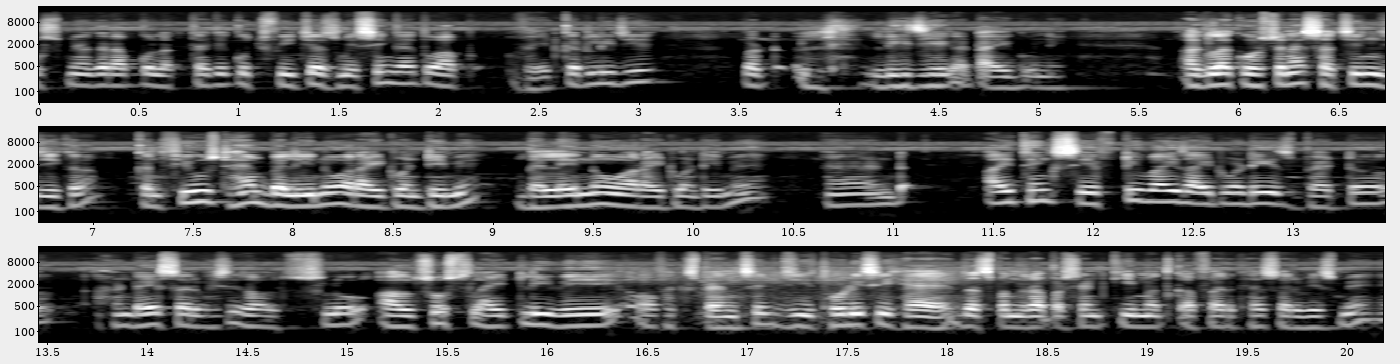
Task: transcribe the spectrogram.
उसमें अगर आपको लगता है कि कुछ फीचर्स मिसिंग है तो आप वेट कर लीजिए, बट लीजिएगा टाइगो नहीं। अगला क्वेश्चन है सचिन जी का। कन्फ्यूज़ हैं बेलिनो और आई ट्वेंटी में। बेलेनो और आई ट्वेंटी में। And I think safety wise I twenty is better Hyundai service also also slightly way of expensive जी, थोड़ी सी है, दस पंद्रह परसेंट कीमत का फ़र्क है सर्विस में।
